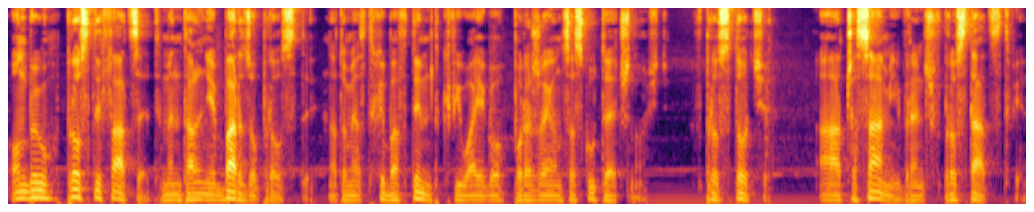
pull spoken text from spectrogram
On był prosty facet, mentalnie bardzo prosty, natomiast chyba w tym tkwiła jego porażająca skuteczność. W prostocie, a czasami wręcz w prostactwie.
